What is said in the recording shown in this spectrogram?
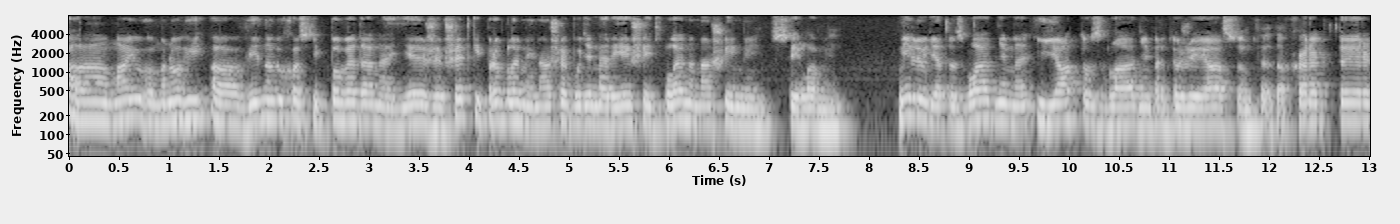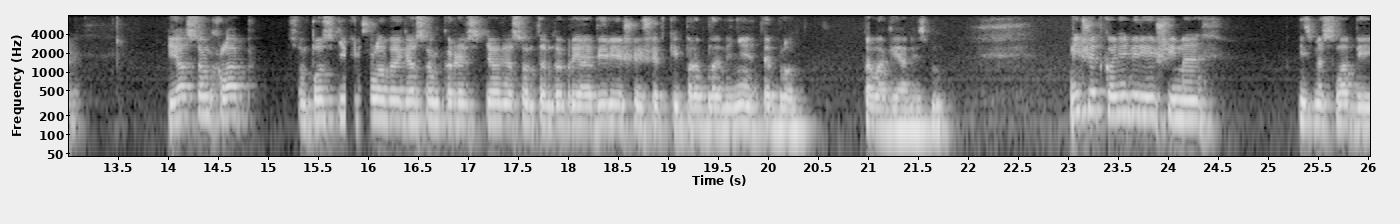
a majú ho mnohí a v jednoduchosti povedané je, že všetky problémy naše budeme riešiť len našimi silami. My ľudia to zvládneme, ja to zvládnem, pretože ja som teda charakter, ja som chlap, som postivý človek, ja som kresťan, ja som ten dobrý a vyrieším všetky problémy. Nie, to je blúd pelagianizmu. My všetko nevyriešime, my sme slabí.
